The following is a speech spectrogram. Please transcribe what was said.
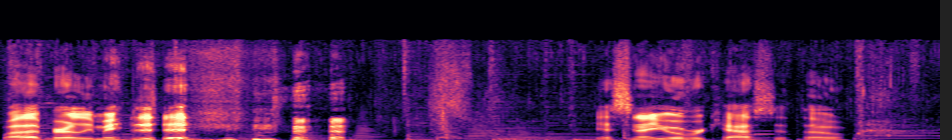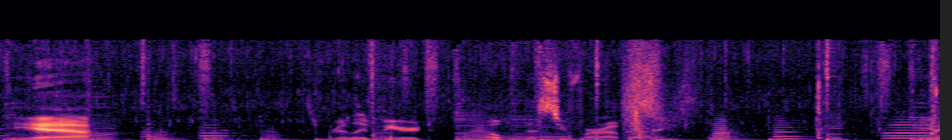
Wow, that barely made it in. yeah, see, now you overcast it, though. Yeah. It's really weird. Oh, that's too far up, I think. Yeah.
